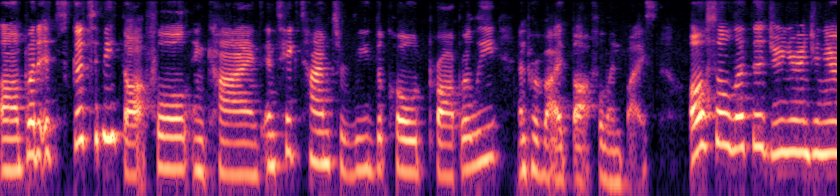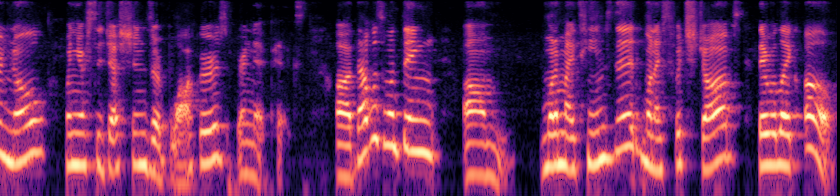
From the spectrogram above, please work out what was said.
uh, but it's good to be thoughtful and kind and take time to read the code properly and provide thoughtful advice. Also, let the junior engineer know when your suggestions are blockers or nitpicks. Uh, that was one thing um, one of my teams did when I switched jobs. They were like, oh,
